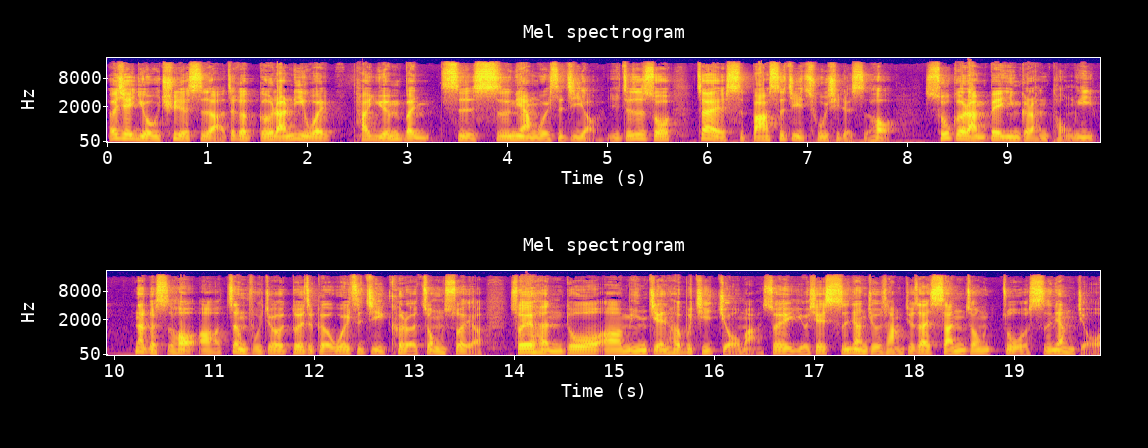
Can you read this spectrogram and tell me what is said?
而且有趣的是啊，这个格兰利威它原本是私酿威士忌哦，也就是说，在十八世纪初期的时候，苏格兰被英格兰统一。那个时候啊，政府就对这个威士忌课了重税啊，所以很多啊民间喝不起酒嘛，所以有些私酿酒厂就在山中做私酿酒啊。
